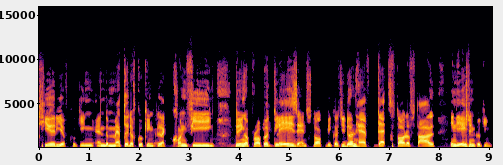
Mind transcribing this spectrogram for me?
theory of cooking and the method of cooking, like confying, doing a proper glaze and stock, because you don't have that sort of style in the Asian cooking.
